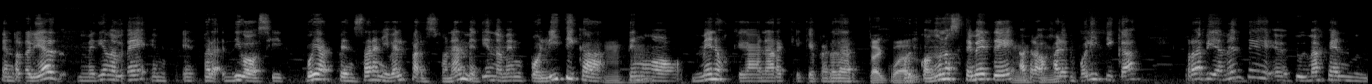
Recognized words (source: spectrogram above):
en realidad, metiéndome en, en- para- digo, si voy a pensar a nivel personal, metiéndome en política, tengo menos que ganar que, que perder. Tal Porque cual. cuando uno se mete a trabajar en política, rápidamente eh, tu imagen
